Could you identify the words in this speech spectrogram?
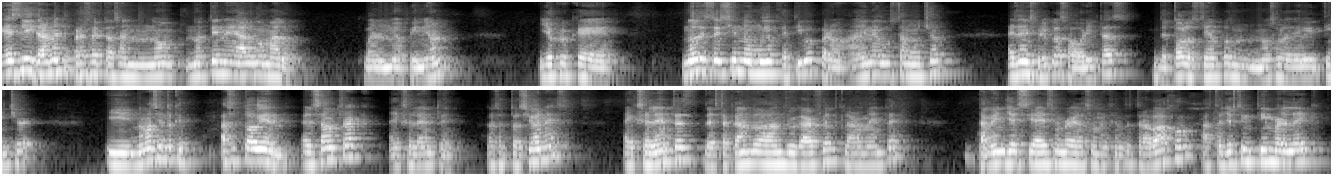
Es literalmente perfecta, o sea, no, no tiene algo malo. Bueno, en mi opinión. Yo creo que. No estoy siendo muy objetivo, pero a mí me gusta mucho. Es de mis películas favoritas de todos los tiempos, no solo de David Fincher. Y nomás siento que hace todo bien. El soundtrack, excelente. Las actuaciones, excelentes, destacando a Andrew Garfield, claramente. También Jesse Eisenberg hace un excelente trabajo. Hasta Justin Timberlake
